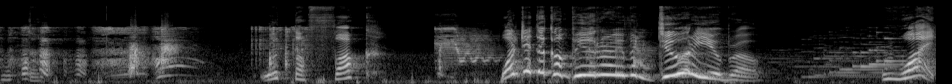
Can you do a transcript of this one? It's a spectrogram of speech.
What the What the fuck? What did the computer even do to you, bro? What?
